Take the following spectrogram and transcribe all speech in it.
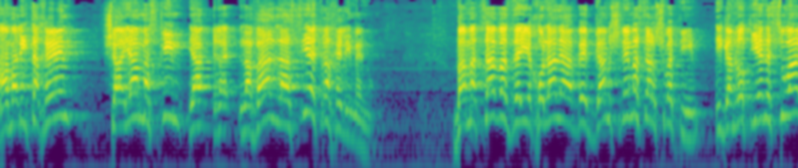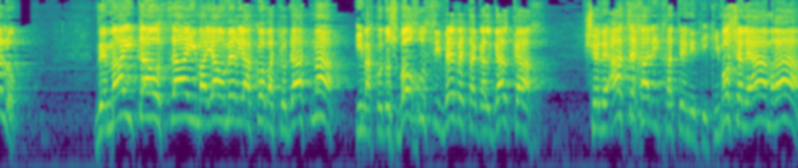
אבל ייתכן שהיה מסכים לבן להשיא את רחל ממנו. במצב הזה היא יכולה לאבד גם 12 שבטים, היא גם לא תהיה נשואה לו. ומה הייתה עושה אם היה אומר יעקב, את יודעת מה? אם הקדוש ברוך הוא סיבב את הגלגל כך שלאה צריכה להתחתן איתי, כמו שלאה אמרה,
